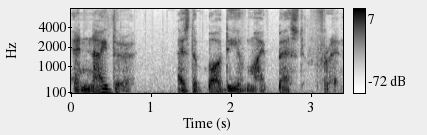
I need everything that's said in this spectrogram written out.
And neither has the body of my best friend.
